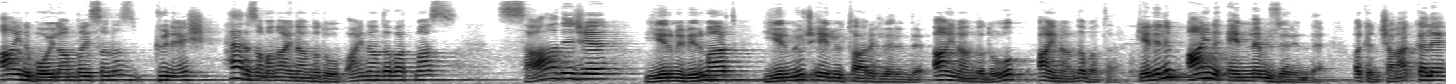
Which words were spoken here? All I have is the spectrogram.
Aynı boylamdaysanız güneş her zaman aynı anda doğup aynı anda batmaz. Sadece 21 Mart, 23 Eylül tarihlerinde aynı anda doğup aynı anda batar. Gelelim aynı enlem üzerinde. Bakın Çanakkale,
